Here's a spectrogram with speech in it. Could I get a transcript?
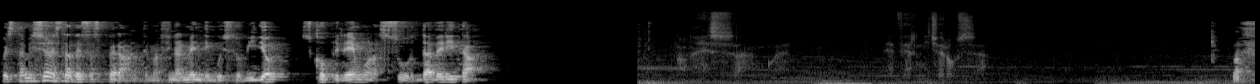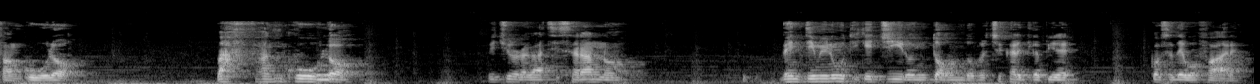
Questa missione è stata esasperante, ma finalmente in questo video scopriremo l'assurda verità. Non è sangue, è vernice rossa. Vaffanculo. Vaffanculo. Vi giuro ragazzi, saranno 20 minuti che giro in tondo per cercare di capire cosa devo fare.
